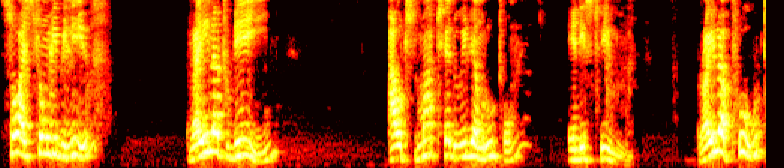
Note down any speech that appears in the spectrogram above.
So I strongly believe Raila today outsmarted William Ruto hmm, and his team. Raila proved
